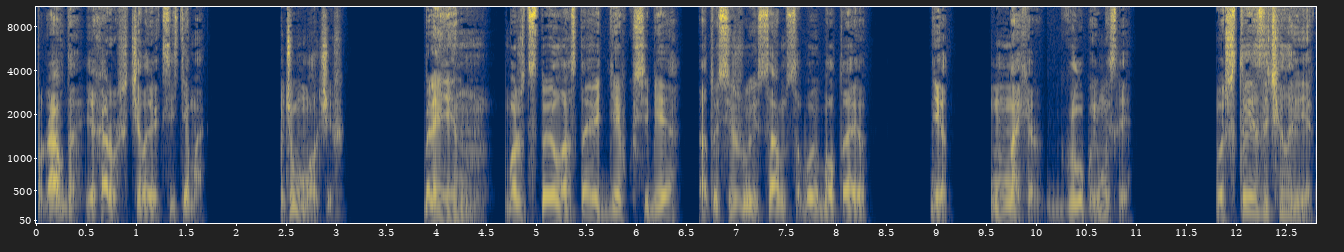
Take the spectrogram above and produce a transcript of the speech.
Правда, я хороший человек, система. Почему молчишь? Блин, может, стоило оставить девку себе, а то сижу и сам с собой болтаю. Нет, нахер, глупые мысли. Вот что я за человек?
